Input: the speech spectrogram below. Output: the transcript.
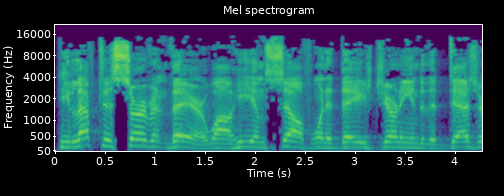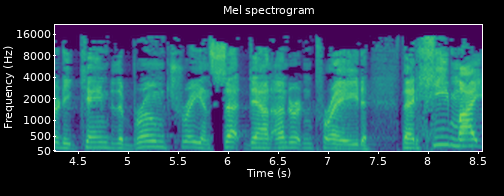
he left his servant there while he himself went a day's journey into the desert. He came to the broom tree and sat down under it and prayed that he might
